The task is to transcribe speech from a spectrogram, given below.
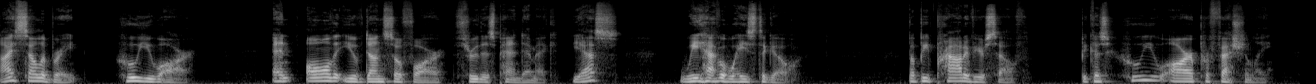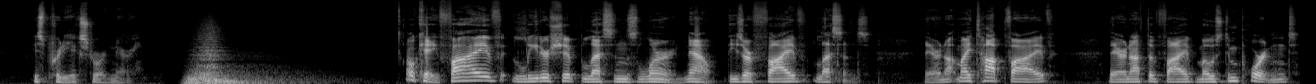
I celebrate who you are and all that you've done so far through this pandemic. Yes, we have a ways to go. But be proud of yourself because who you are professionally is pretty extraordinary. Okay, five leadership lessons learned. Now, these are five lessons. They are not my top five, they are not the five most important,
